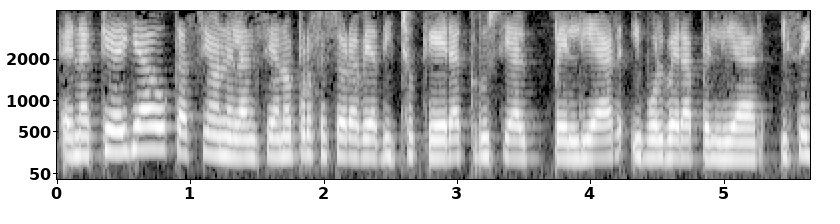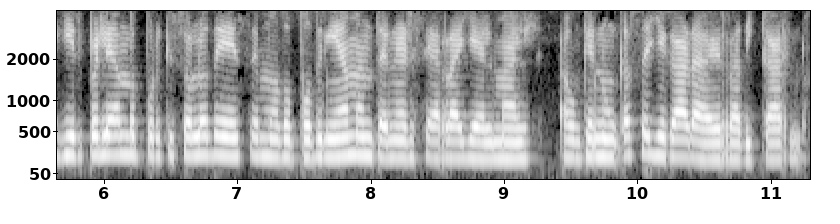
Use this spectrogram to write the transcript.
En aquella ocasión el anciano profesor había dicho que era crucial pelear y volver a pelear, y seguir peleando porque solo de ese modo podría mantenerse a raya el mal, aunque nunca se llegara a erradicarlo.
